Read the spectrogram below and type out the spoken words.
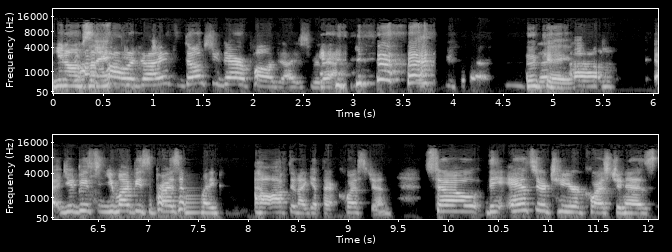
You know what I'm saying? Apologize. Don't you dare apologize for that. Okay. Um, you'd be you might be surprised how many how often I get that question. So the answer to your question is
